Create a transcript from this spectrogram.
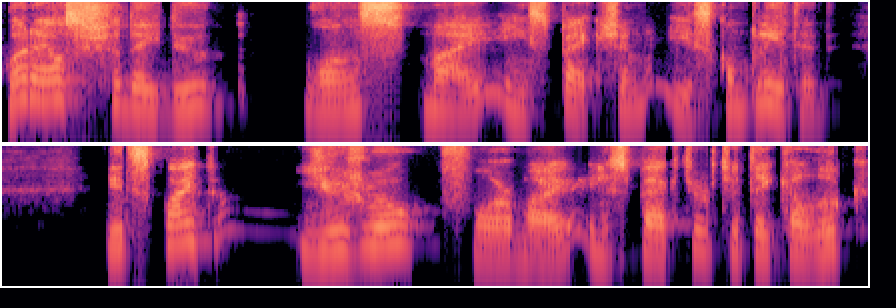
what else should I do once my inspection is completed? It's quite usual for my inspector to take a look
